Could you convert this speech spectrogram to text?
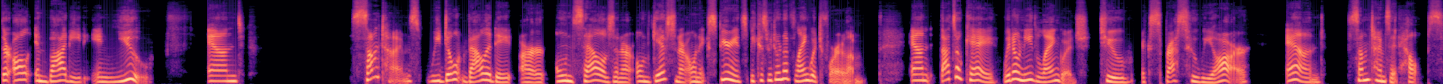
they're all embodied in you. And sometimes we don't validate our own selves and our own gifts and our own experience because we don't have language for them. And that's okay. We don't need language to express who we are. And sometimes it helps.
